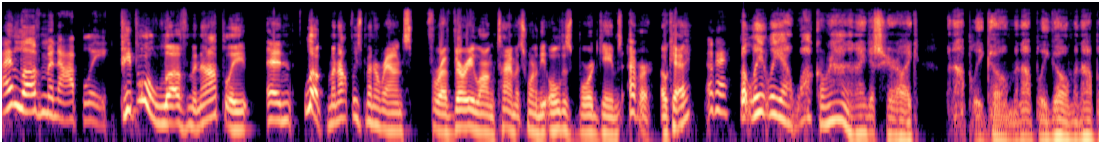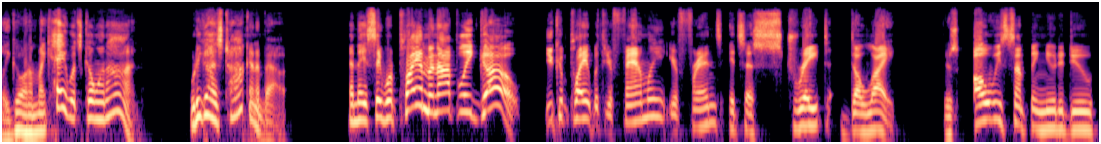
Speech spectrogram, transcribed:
I love Monopoly. people love Monopoly. And look, Monopoly's been around for a very long time. It's one of the oldest board games ever, okay? Okay. But lately I walk around and I just hear like Monopoly Go, Monopoly Go, Monopoly Go. And I'm like, hey, what's going on? What are you guys talking about? And they say, we're playing Monopoly Go. You can play it with your family, your friends. It's a straight delight. There's always something new to do.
